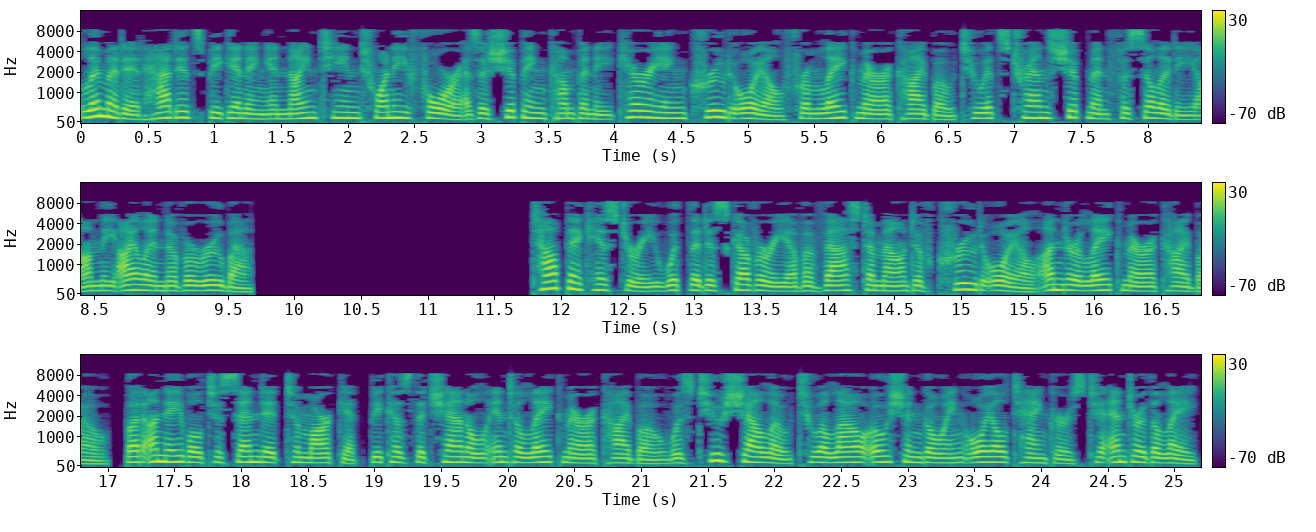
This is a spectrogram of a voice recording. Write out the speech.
Limited had its beginning in 1924 as a shipping company carrying crude oil from Lake Maracaibo to its transshipment facility on the island of Aruba. Topic history With the discovery of a vast amount of crude oil under Lake Maracaibo, but unable to send it to market because the channel into Lake Maracaibo was too shallow to allow ocean-going oil tankers to enter the lake,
